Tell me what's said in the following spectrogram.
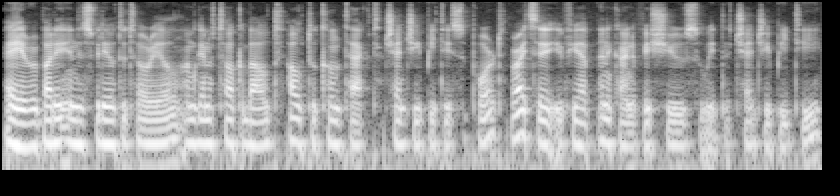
Hey everybody, in this video tutorial I'm going to talk about how to contact ChatGPT support. Alright, so if you have any kind of issues with ChatGPT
